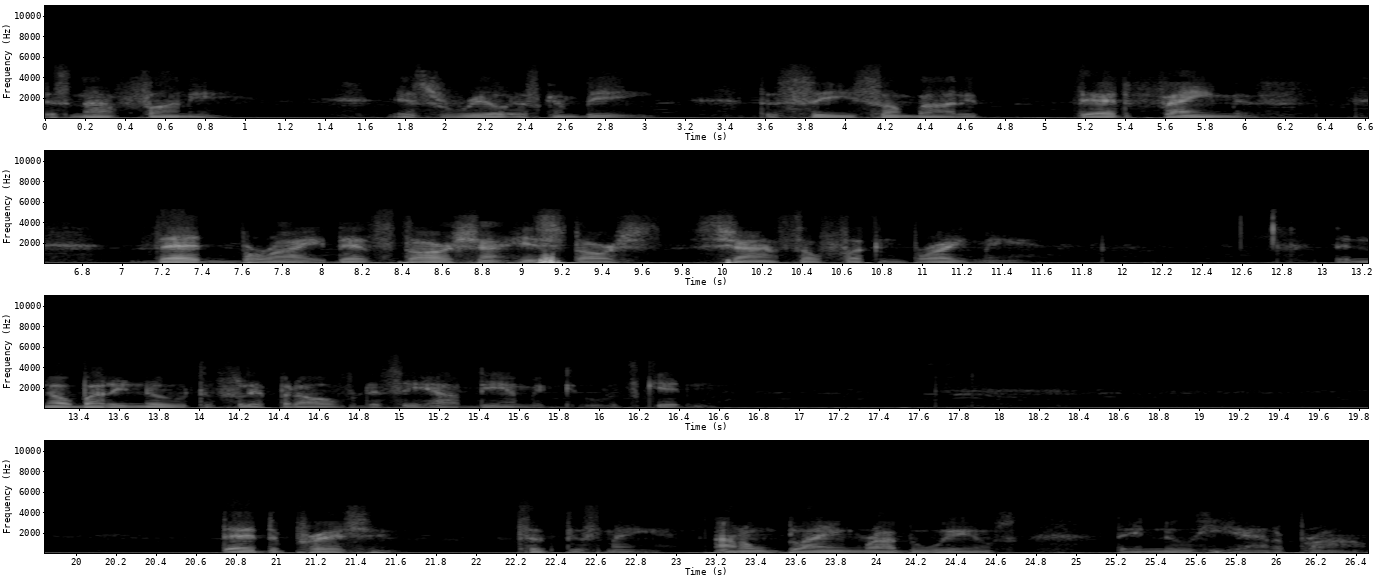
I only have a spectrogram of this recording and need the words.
It's not funny. It's real as can be. To see somebody that famous, that bright, that star shine, his star shines so fucking bright, man, that nobody knew to flip it over to see how dim it was getting. That depression took this man. I don't blame Robin Williams. They knew he had a problem.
